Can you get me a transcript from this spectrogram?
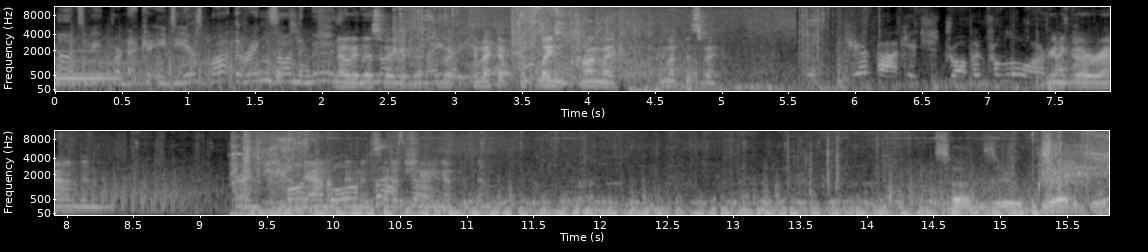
Not to be pernickety dears, but the ring's on the move. No, and wait, this way. Get this way. Come back up. Come, Lane, wrong way. Come up this way. Care package dropping from lower. We're gonna go around and try and shoot down at them instead of shooting up at them. Sun Tzu, the art of war.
